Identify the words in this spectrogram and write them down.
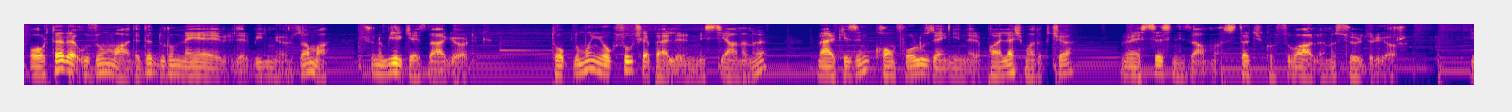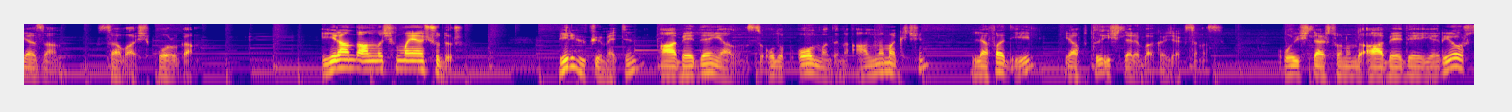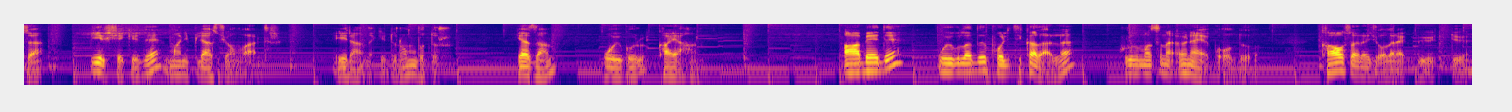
Orta ve uzun vadede durum neye evrilir bilmiyoruz ama şunu bir kez daha gördük. Toplumun yoksul çeperlerinin isyanını merkezin konforlu zenginleri paylaşmadıkça müesses nizamın statükosu varlığını sürdürüyor. Yazan Savaş Borgam İran'da anlaşılmayan şudur. Bir hükümetin ABD yanlısı olup olmadığını anlamak için lafa değil yaptığı işlere bakacaksınız. O işler sonunda ABD'ye yarıyorsa bir şekilde manipülasyon vardır. İran'daki durum budur. Yazan Uygur Kayahan ABD uyguladığı politikalarla kurulmasına ön ayak olduğu, kaos aracı olarak büyüttüğü,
